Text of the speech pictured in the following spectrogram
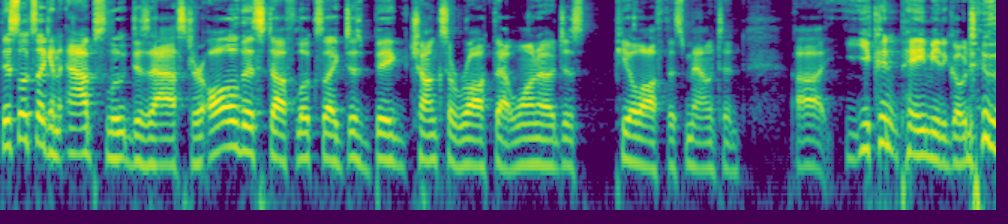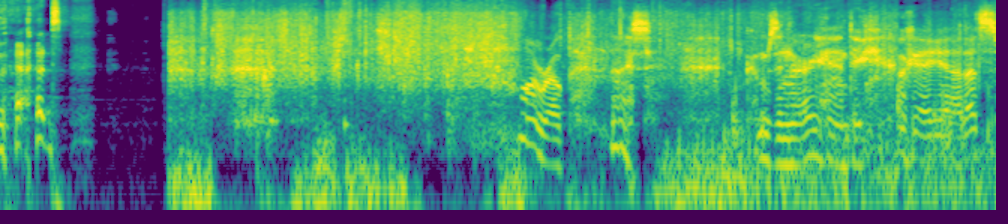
This looks like an absolute disaster. All this stuff looks like just big chunks of rock that want to just peel off this mountain. Uh, you couldn't pay me to go do that. More rope. Nice. Comes in very handy. Okay, yeah, that's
